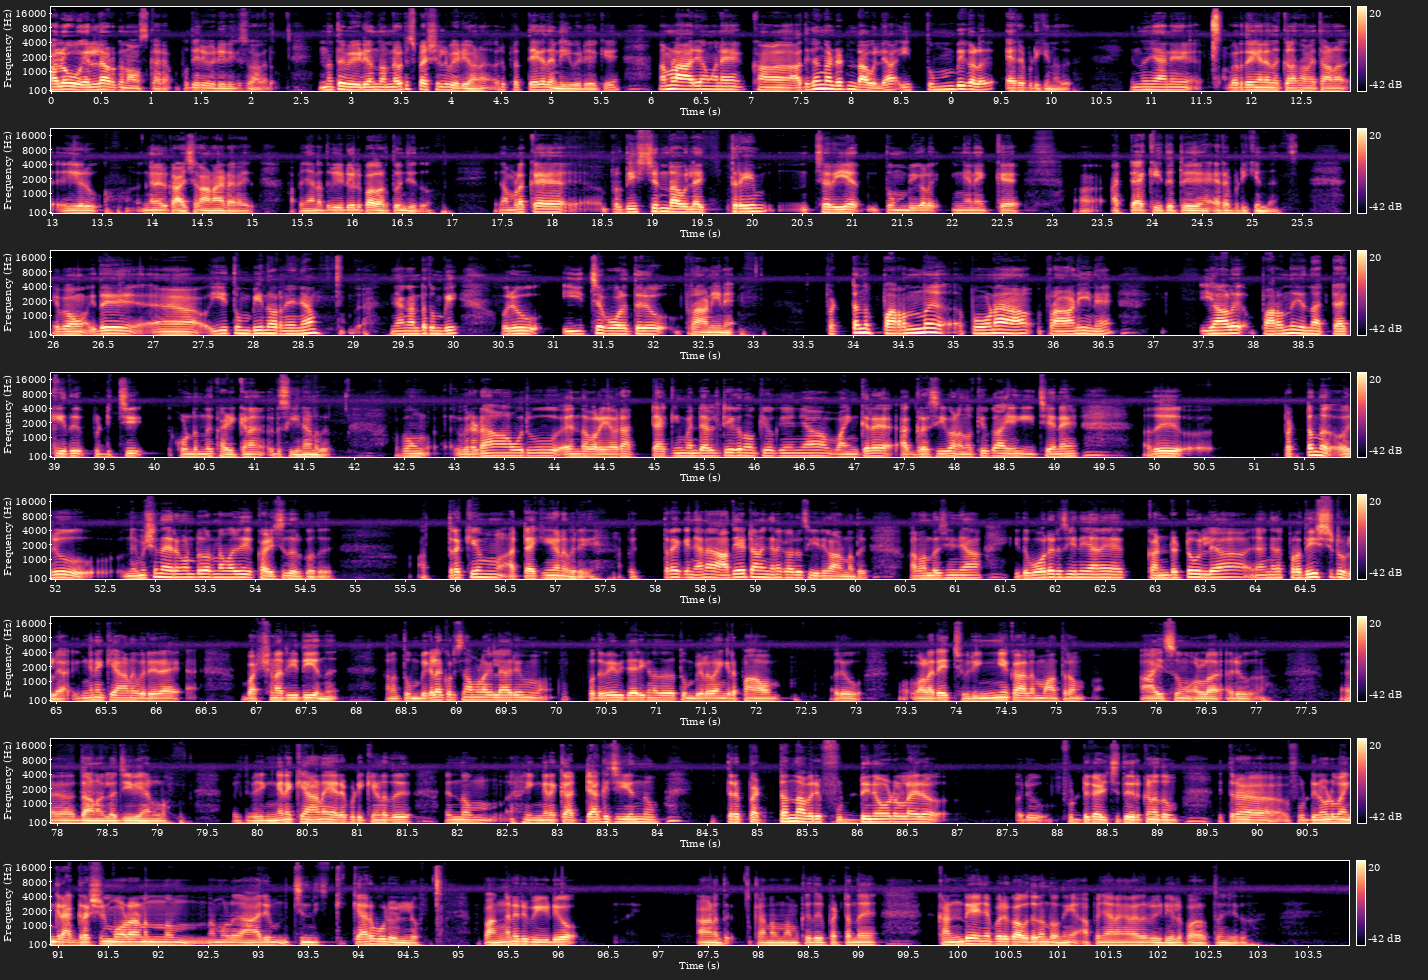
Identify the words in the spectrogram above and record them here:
Hello എല്ലാവർക്കും നമസ്കാരം. പുതിയൊരു വീഡിയോയിലേക്ക് സ്വാഗതം. ഇന്നത്തെ വീഡിയോ എന്ന് പറഞ്ഞാൽ ഒരു സ്പെഷ്യൽ വീഡിയോ ആണ്. ഒരു പ്രത്യേകത ഉണ്ട് ഈ വീഡിയോയ്ക്ക്. നമ്മൾ ആരും അങ്ങനെ അധികം കണ്ടിട്ടുണ്ടാവില്ല. ഈ തുമ്പികൾ എര പിടിക്കുന്നത്. ഇന്ന് ഞാൻ വെറുതെ ഇങ്ങനെ നിൽക്കുന്ന സമയത്താണ് ഈ ഒരു ഇങ്ങനെ ഒരു കാഴ്ച കാണാനിടയായത്. അപ്പോൾ ഞാനത് വീഡിയോയിൽ പകർത്തുകയും ചെയ്തു. നമ്മളൊക്കെ പ്രതീക്ഷിച്ചിട്ടുണ്ടാവില്ല ഇത്രയും ചെറിയ തുമ്പികൾ ഇങ്ങനെയൊക്കെ അറ്റാക്ക് ചെയ്തിട്ട് എര പിടിക്കുന്നത് ഇപ്പോൾ ഇത് ഈ തുമ്പി എന്ന് പറഞ്ഞു കഴിഞ്ഞാൽ ഞാൻ കണ്ട തുമ്പി ഒരു ഈച്ച പോലത്തെ ഒരു പ്രാണീനെ. പെട്ടെന്ന് പറന്ന് പോണ ആ പ്രാണീനെ ഇയാൾ പറന്ന് ചെന്ന് അറ്റാക്ക് ചെയ്ത് പിടിച്ച് കൊണ്ടുവന്ന് കഴിക്കണ ഒരു സീനാണിത് അപ്പം ഇവരുടെ ആ ഒരു എന്താ പറയുക ഒരു അറ്റാക്കിംഗ് മെന്റാലിറ്റി ഒക്കെ നോക്കി നോക്കി കഴിഞ്ഞാൽ ഭയങ്കര അഗ്രസീവാണ് നോക്കി നോക്കുക ആ ഈച്ചേനെ അത് പെട്ടെന്ന് ഒരു നിമിഷ നേരം കൊണ്ട് പറഞ്ഞ മാതിരി കഴിച്ചു തീർക്കും അത്. അത്രയ്ക്കും അറ്റാക്കിംഗ് ആണ് ഇവർ ഇത്രയൊക്കെ ഞാൻ ആദ്യമായിട്ടാണ് ഇങ്ങനെയൊക്കെ ഒരു സീന് കാണുന്നത്. കാരണം എന്താ വെച്ച് കഴിഞ്ഞാൽ ഇതുപോലൊരു സീന് ഞാൻ കണ്ടിട്ടുമില്ല ഞാൻ ഇങ്ങനെ പ്രതീക്ഷിച്ചിട്ടുമില്ല ഇങ്ങനെയൊക്കെയാണ് ഇവരുടെ ഭക്ഷണ രീതി എന്ന്. കാരണം തുമ്പികളെക്കുറിച്ച് നമ്മളെല്ലാവരും പൊതുവേ വിചാരിക്കുന്നത് തുമ്പികൾ ഭയങ്കര പാവം ഒരു വളരെ ചുരുങ്ങിയ കാലം മാത്രം ആയുസ്സും ഉള്ള ഒരു ഇതാണല്ലോ ജീവിയാണല്ലോ. ഇവർ ഏറെ ഇര പിടിക്കണത് എന്നും ഇങ്ങനെയൊക്കെ അറ്റാക്ക് ചെയ്യുന്നു ഇത്ര പെട്ടെന്ന് അവർ ഫുഡിനോടുള്ള ഒരു ഒരു ഫുഡ് കഴിച്ച് തീർക്കണതും ഇത്ര ഫുഡിനോട് ഭയങ്കര അഗ്രഷൻ മോഡാണെന്നും നമ്മൾ ആരും ചിന്തിക്കാറ് പോലുമില്ലല്ലോ അപ്പം അങ്ങനെ ഒരു വീഡിയോ ആണിത്. കാരണം നമുക്കിത് പെട്ടെന്ന് കണ്ടു കഴിഞ്ഞപ്പോൾ ഒരു കൗതുകം തോന്നി. അപ്പോൾ ഞാൻ അങ്ങനെ അത് വീഡിയോയിൽ പകർത്തുകയും ചെയ്തു.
